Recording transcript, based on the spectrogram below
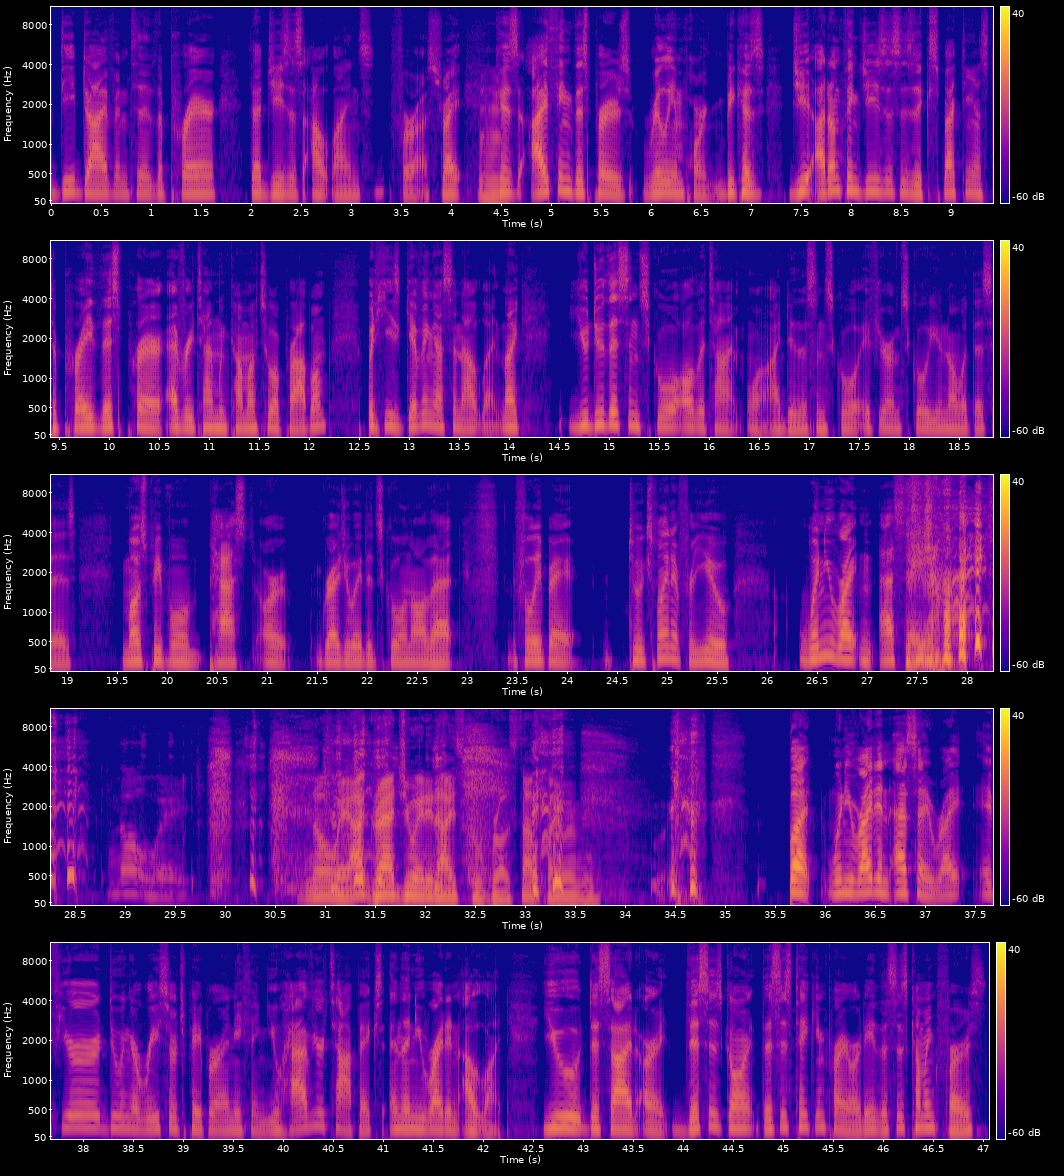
deep dive into the prayer that Jesus outlines for us, right? Mhm. Cuz I think this prayer is really important because G- I don't think Jesus is expecting us to pray this prayer every time we come up to a problem, but he's giving us an outline. Like you do this in school all the time. Well, I do this in school. If you're in school, you know what this is. Most people passed or graduated school and all that. Felipe, to explain it for you, when you write an essay, right? No way. I graduated high school, bro. Stop playing with me. but when you write an essay, right? If you're doing a research paper or anything, you have your topics and then you write an outline. You decide, all right, this is going this is taking priority, this is coming 1st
